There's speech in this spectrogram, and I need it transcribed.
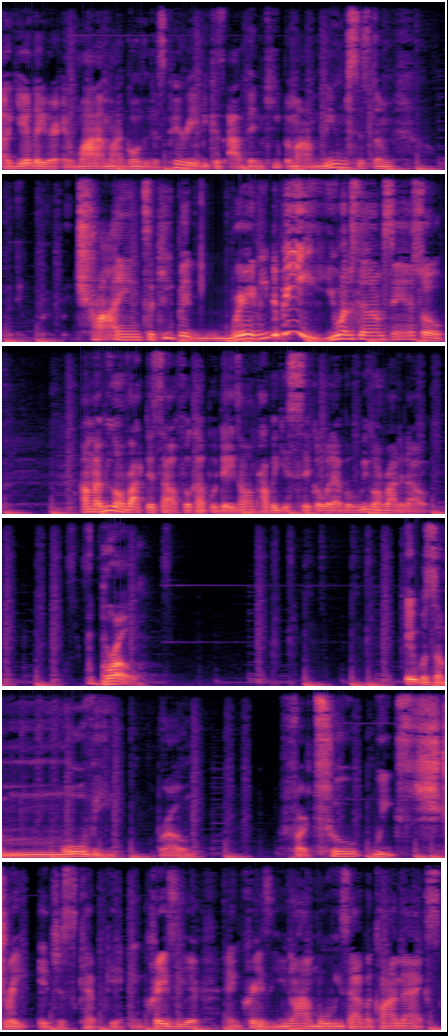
a year later? And why am I going through this period? Because I've been keeping my immune system trying to keep it where it need to be. You understand what I'm saying? So I'm like, we're gonna rock this out for a couple days. I'm gonna probably get sick or whatever, but we're gonna ride it out. Bro, it was a movie, bro. For two weeks straight, it just kept getting crazier and crazy. You know how movies have a climax?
